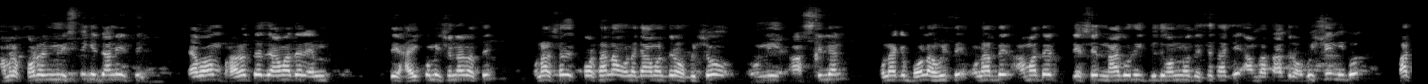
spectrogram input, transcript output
আমরা ফরেন মিনিস্ট্রিকে জানিয়েছি এবং ভারতে যে আমাদের এম- যে হাই কমিশনার আছে, ওনার সাথে কথা না, ওনাকে আমাদের অফিসেও উনি আসছিলেন। ওনাকে বলা হয়েছে, ওনাদের, আমাদের দেশের নাগরিক যদি অন্য দেশে থাকে, আমরা তাদের অবশ্যই নিব বাট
